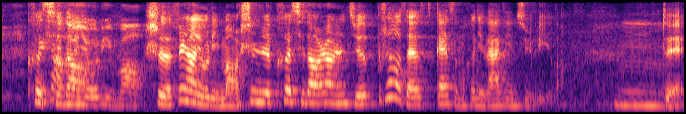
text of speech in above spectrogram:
客气到有礼貌。是的，非常有礼貌，甚至客气到让人觉得不知道该该怎么和你拉近距离了。嗯，对，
